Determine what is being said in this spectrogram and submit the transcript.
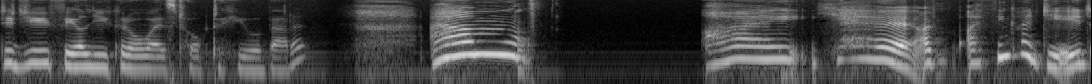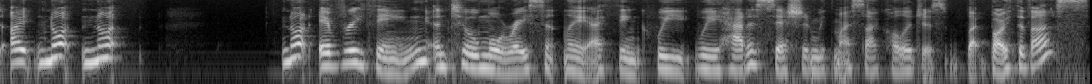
Did you feel you could always talk to Hugh about it? Um, I yeah, I I think I did. I not not not everything until more recently. I think we we had a session with my psychologist, like both of us,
